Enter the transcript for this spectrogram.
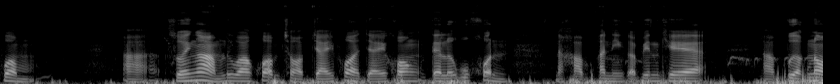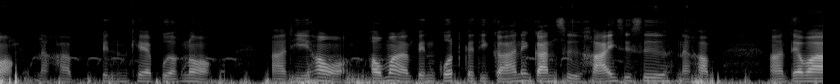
ความอ่าสวยงามหรือว่าความชอบใจพอใจของแต่ละบุคคลนะครับ อันนี้ก็เป็นแค่อ่าเปลือกนอกนะครับ เป็นแค่เปลือกนอกอ่าที่เฮาเอามาเป็นกฎกติกาในการซื้อขายซื่อๆนะครับอ่าแต่ว่า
